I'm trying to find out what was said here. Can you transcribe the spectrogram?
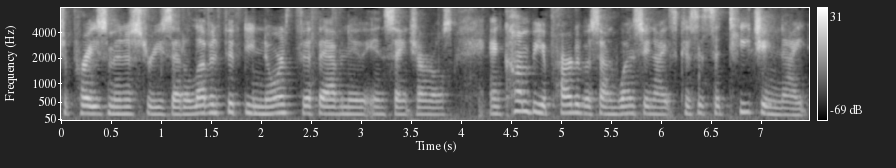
to Praise Ministries at 1150 North Fifth Avenue in St. Charles, and come be a part of us on Wednesday nights because it's a teaching night.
